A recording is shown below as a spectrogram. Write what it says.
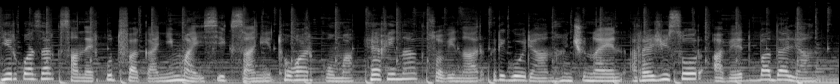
2022 թվականի մայիսի 20-ի թողարկումը։ Հեղինակ Սովինար Գրիգորյան, հնչյունային ռեժիսոր Ավետ Բադալյան։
